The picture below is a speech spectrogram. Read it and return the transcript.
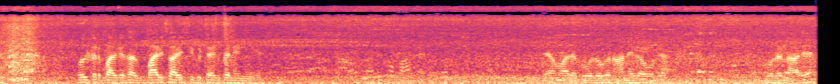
हैं फुल के साथ बारिश वारिश टेंशन ही नहीं है ये हमारे बोलो नहाने का हो गया बोले नहा रहे हैं।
